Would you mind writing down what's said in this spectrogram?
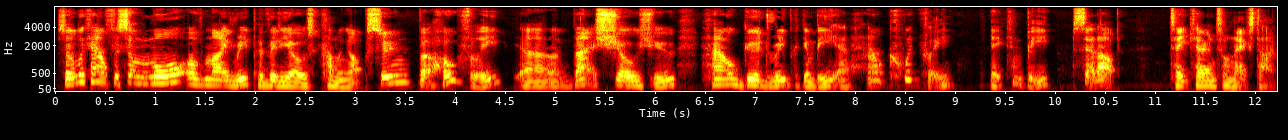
So look out for some more of my Reaper videos coming up soon, but hopefully uh, that shows you how good Reaper can be and how quickly it can be set up. Take care until next time.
